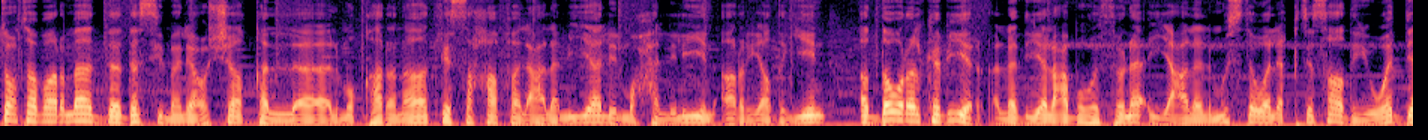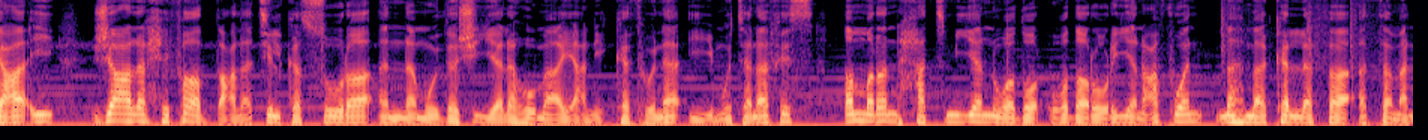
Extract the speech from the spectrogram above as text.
تعتبر مادة دسمة لعشاق المقارنات للصحافة العالمية للمحللين الرياضيين. الدور الكبير الذي يلعبه الثنائي على المستوى الاقتصادي والدعائي جعل الحفاظ على تلك الصورة النموذجية لهما يعني كثنائي متنافس أمرا حتميا وضروريا عفوا مهما كلف الثمن.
